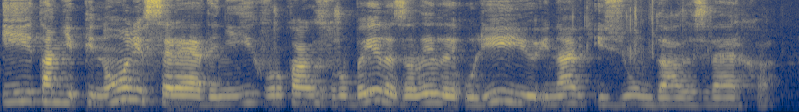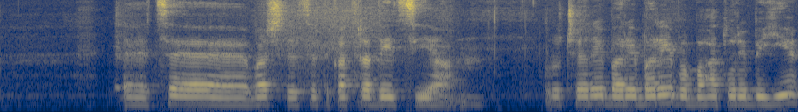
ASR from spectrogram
І там є пінолі всередині, їх в руках зробили, залили олією і навіть ізюм дали зверху. Е, Це, бачите, це така традиція. Коротше, риба, риба, риба, багато риби є,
